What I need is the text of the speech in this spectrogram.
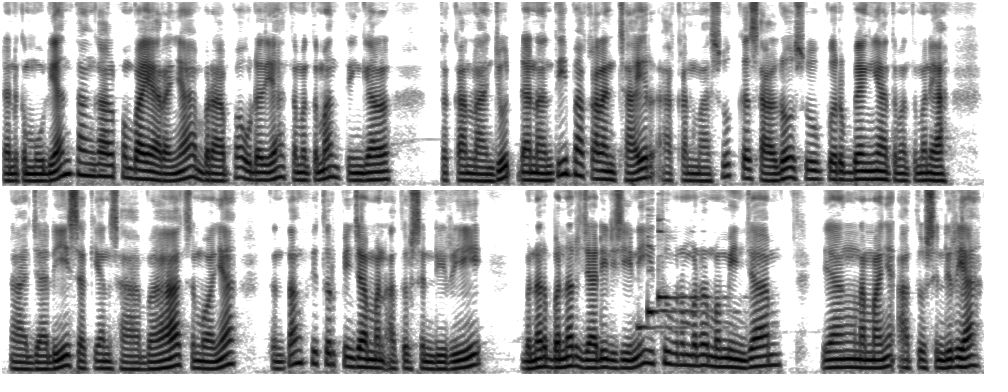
dan kemudian tanggal pembayarannya berapa udah ya teman-teman tinggal tekan lanjut dan nanti bakalan cair akan masuk ke saldo Superbanknya teman-teman ya. Nah jadi sekian sahabat semuanya tentang fitur pinjaman atur sendiri benar-benar jadi di sini itu benar-benar meminjam yang namanya atur sendiri ya.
